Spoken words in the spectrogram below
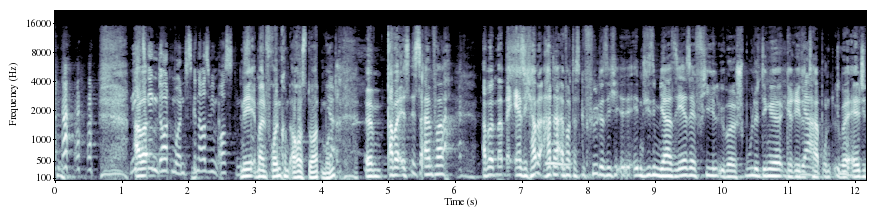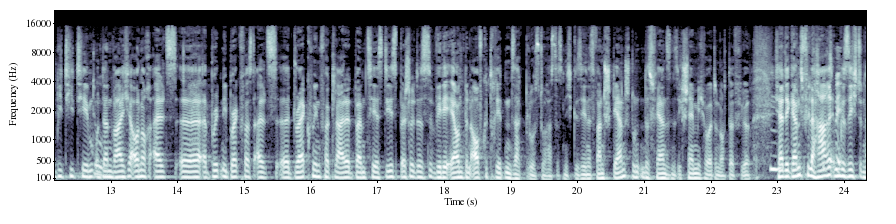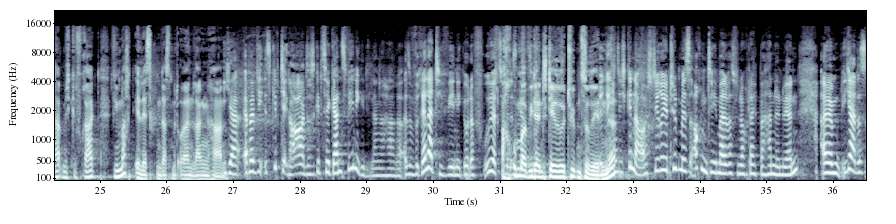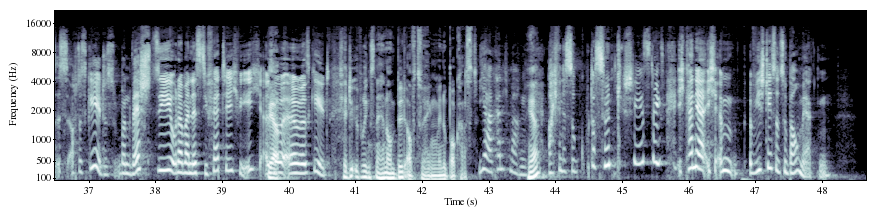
Nichts Aber- gegen Dortmund, ist genauso wie im Osten. Nee, mein Freund kommt auch aus Dortmund. Ähm, aber es ist einfach, Aber also ich habe, hatte einfach das Gefühl, dass ich in diesem Jahr sehr, sehr viel über schwule Dinge geredet Ja, habe und du. über LGBT-Themen. Und dann war ich ja auch noch als äh, Britney Breakfast als äh, Drag Queen verkleidet beim CSD-Special des WDR und bin aufgetreten. Sag bloß, du hast es nicht gesehen. Es waren Sternstunden des Fernsehens. Ich schäme mich heute noch dafür. Ich hatte ganz viele Haare im Gesicht und habe mich gefragt, wie macht ihr Lesben das mit euren langen Haaren? Ja, aber wie, es gibt ja, oh, das gibt's ja ganz wenige, die lange Haare. Also relativ wenige oder früher Ach, um mal wieder in Stereotypen zu reden, ne? Richtig, genau. Stereotypen ist auch ein Thema, was wir noch gleich behandeln werden. Ähm, ja, das ist auch das geht. Das, man wäscht sie oder man lässt sie fettig, wie ich. Also Ja. äh, es geht. Ich hätte übrigens nachher noch ein Bild aufzuhängen, wenn du Bock hast. Ja, kann ich machen. Ja? Oh, ich finde das so gut, dass du ein Klischee denkst. Ich kann ja, ich, ähm, wie stehst du zu Baumärkten?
